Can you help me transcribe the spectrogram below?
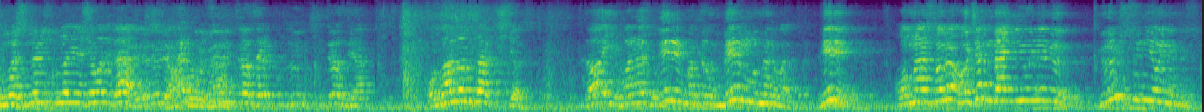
Bu başında biz bunları yaşamadık ha. Yapmadık ha. itiraz, her pozisyon itiraz ya. Onlarla mı tartışacağız? Daha iyi bana verin bakalım. Verin bunları bana. Verin. Ondan sonra hocam ben niye oynamıyorum? Görürsün niye oynamıyorsun.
